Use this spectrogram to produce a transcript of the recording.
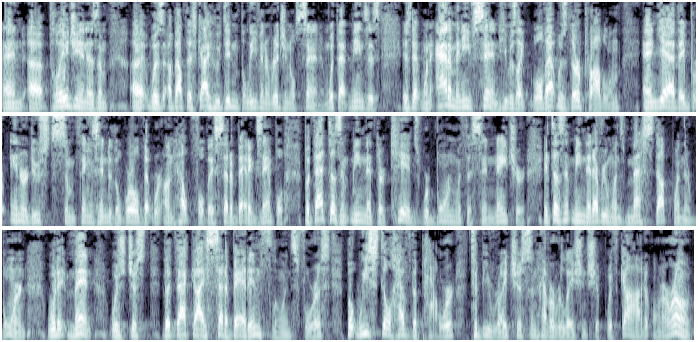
And uh, Pelagianism uh, was about this guy who didn't believe in original sin. And what that means is, is that when Adam and Eve sinned, he was like, well, that was their problem. And yeah, they br- introduced some things into the world that were unhelpful. They set a bad example. But that doesn't mean that their kids were born with a sin nature. It doesn't mean that everyone's messed up when they're born. What it meant was just that that guy set a bad influence for us, but we still have the power to be righteous and have a relationship with God on our own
